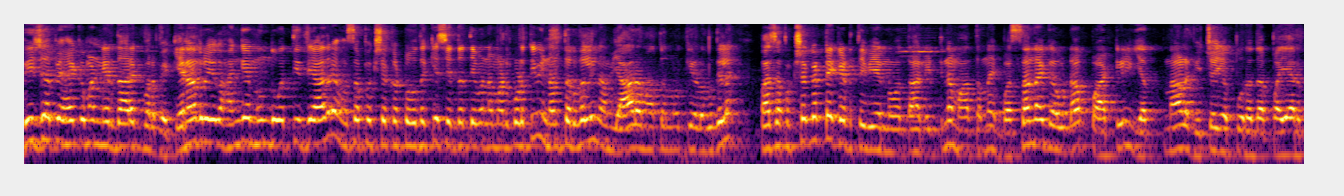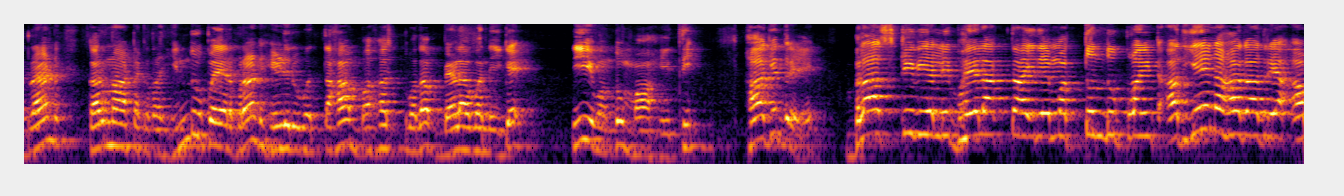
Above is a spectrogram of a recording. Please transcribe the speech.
ಬಿಜೆಪಿ ಹೈಕಮಾಂಡ್ ನಿರ್ಧಾರಕ್ಕೆ ಬರಬೇಕು. ಏನಾದರೂ ಇದು ಹಾಗೆ ಮುಂದುವತ್ತಿದೆ ಆದರೆ ಹೊಸ ಪಕ್ಷ ಕಟ್ಟುವುದಕ್ಕೆ ಸಿದ್ಧತೆಯನ್ನು ಮಾಡ್ಕೊಳ್ತೀವಿ. ನಂತರದಲ್ಲಿ ನಾವು ಯಾರ ಮಾತನ್ನು ಕೇಳುವುದಿಲ್ಲ ಹೊಸ ಪಕ್ಷ ಕಟ್ಟೆ ಕಟ್ತೀವಿ ಎನ್ನುವಂತಹ ನಿಟ್ಟಿನ ಮಾತನ್ನ ಬಸನಗೌಡ, ಪಾಟೀಲ್, ಯತ್ನಾಳ್, ವಿಜಯಪುರದ ಪಯರ್ ಬ್ರ್ಯಾಂಡ್, ಕರ್ನಾಟಕದ ಹಿಂದೂ ಪಯರ್ ಬ್ರ್ಯಾಂಡ್ ಹೇಳಿರುವಂತಹ ಮಹತ್ವದ ಬೆಳವಣಿಗೆ ಈ ಒಂದು ಮಾಹಿತಿ. ಹಾಗಿದ್ರೆ ಬ್ಲಾಸ್ಟ್ ಟಿವಿಯಲ್ಲಿ ಬಯಲಾಗ್ತಾ ಇದೆ ಮತ್ತೊಂದು ಪಾಯಿಂಟ್. ಅದೇನ ಹಾಗಾದ್ರೆ ಆ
